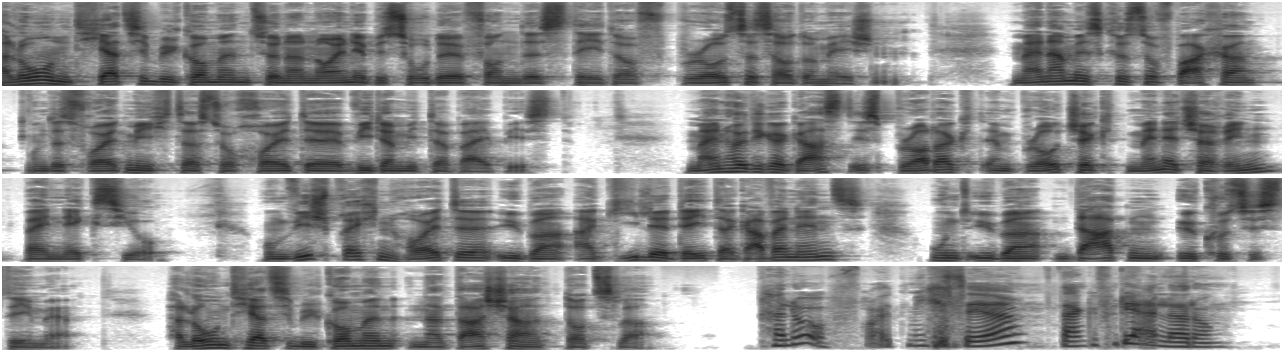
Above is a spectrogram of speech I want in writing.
Hallo und herzlich willkommen zu einer neuen Episode von The State of Process Automation. Mein Name ist Christoph Bacher und es freut mich, dass du heute wieder mit dabei bist. Mein heutiger Gast ist Product and Project Managerin bei Nexio. Und wir sprechen heute über agile Data Governance und über Datenökosysteme. Hallo und herzlich willkommen, Natascha Dotzler. Hallo, freut mich sehr. Danke für die Einladung.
